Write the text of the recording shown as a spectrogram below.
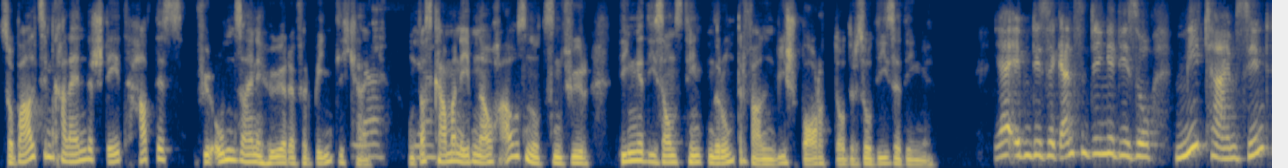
Sobald es im Kalender steht, hat es für uns eine höhere Verbindlichkeit. Ja. Und ja. das kann man eben auch ausnutzen für Dinge, die sonst hinten runterfallen, wie Sport oder so diese Dinge. Ja, eben diese ganzen Dinge, die so Me-Time sind,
